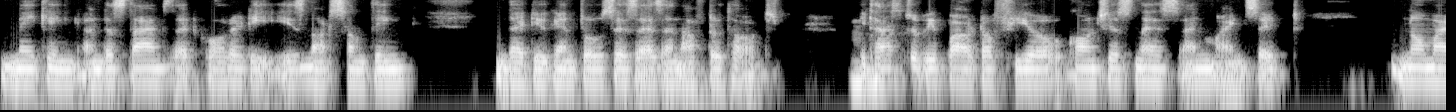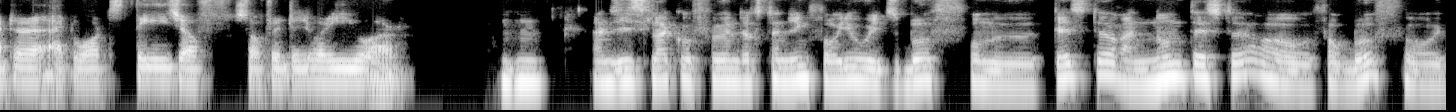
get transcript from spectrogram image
making understands that quality is not something that you can process as an afterthought. Mm-hmm. It has to be part of your consciousness and mindset, no matter at what stage of software delivery you are. Mm-hmm. And this lack of understanding for you, it's both from a tester and non-tester, or for both, or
